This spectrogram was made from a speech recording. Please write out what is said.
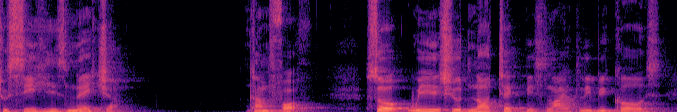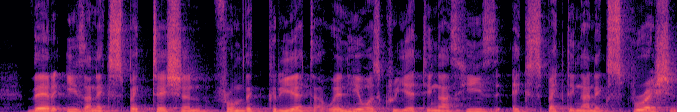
to see his nature come forth. So we should not take this lightly because there is an expectation from the creator. When he was creating us, he's expecting an expression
